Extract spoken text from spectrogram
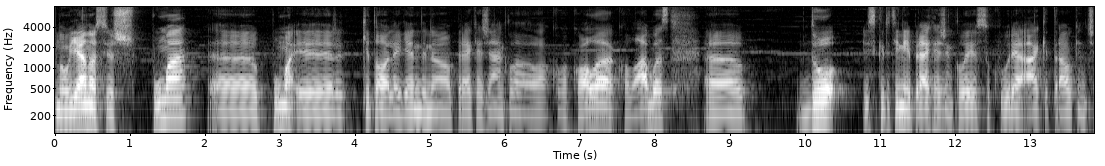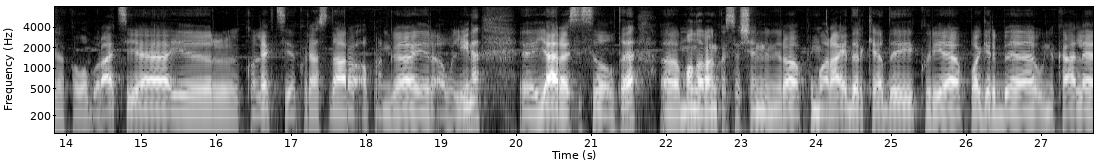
naujienos iš Puma, Puma ir kito legendinio prekės ženklo Coca-Cola, kolabas. E, Du išskirtiniai prekės ženklai sukūrė akį traukiančią kolaboraciją ir kolekciją, kurią sudaro apranga ir avalinė. E, Ja rasi SLT. E, Mano rankose šiandien yra Puma Rider kėdai, kurie pagerbė unikalią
